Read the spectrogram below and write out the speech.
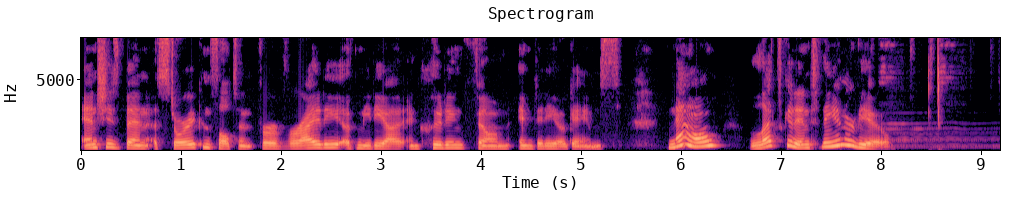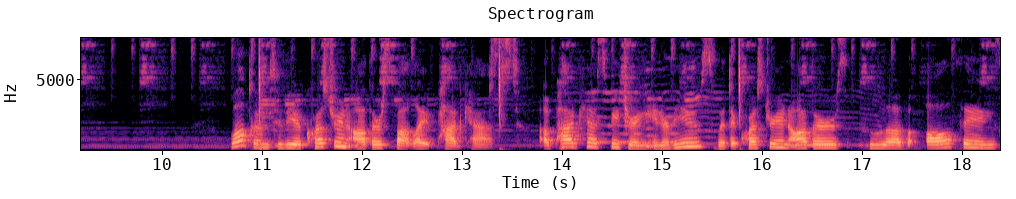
and she's been a story consultant for a variety of media, including film and video games. Now, let's get into the interview. Welcome to the Equestrian Author Spotlight podcast, a podcast featuring interviews with equestrian authors who love all things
